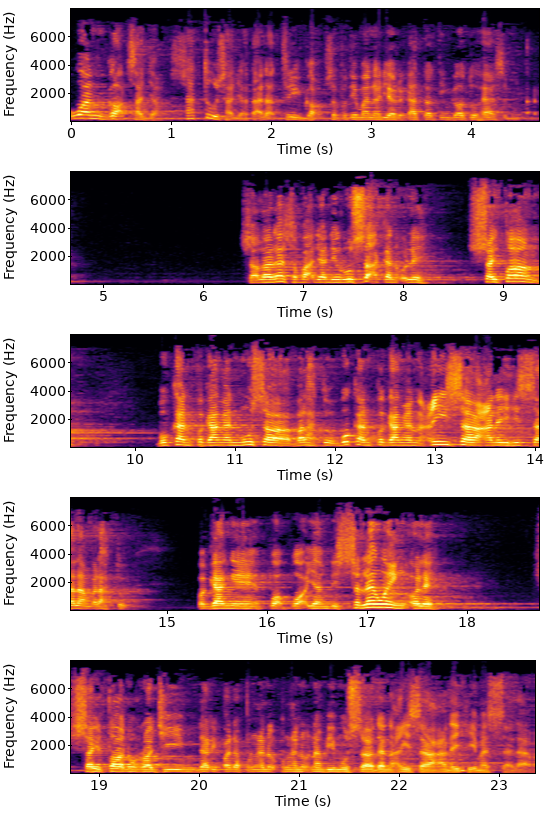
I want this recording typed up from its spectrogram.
One god saja. Satu saja. Tak ada three god seperti mana dia kata tiga tuhan sebentar Salah dah sebab dia dirusakkan oleh syaitan. Bukan pegangan Musa belah tu. Bukan pegangan Isa alaihi salam belah tu. Pegangi puak-puak yang diseleweng oleh syaitanul rajim daripada penganut-penganut Nabi Musa dan Isa alaihi salam.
